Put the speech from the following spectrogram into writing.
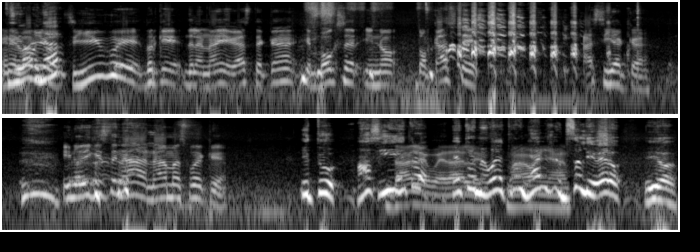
En el a baño. Sí, güey. Porque de la nada llegaste acá en boxer y no tocaste. así acá. Y no dijiste nada, nada más fue que. Y tú, ah, sí, Dale, entra, me voy a entrar a Me voy a bañar, bañar. entonces libero. Y yo,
